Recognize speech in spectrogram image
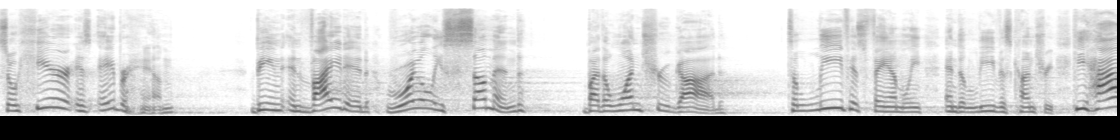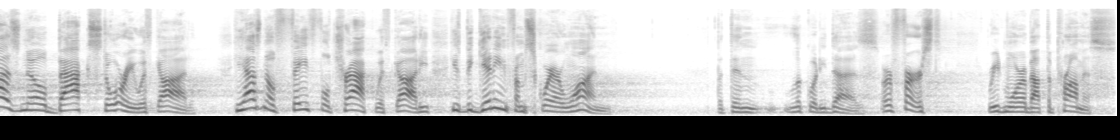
So here is Abraham being invited, royally summoned by the one true God to leave his family and to leave his country. He has no backstory with God, he has no faithful track with God. He, he's beginning from square one. But then look what he does. Or first, read more about the promise.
